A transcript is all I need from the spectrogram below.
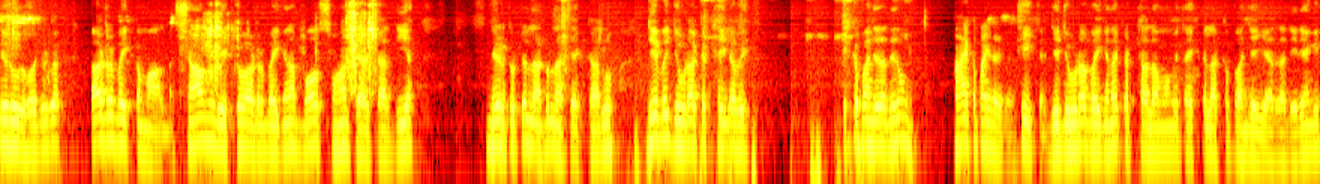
ਜ਼ਰੂਰ ਹੋ ਜਾਊਗਾ। ਆਰਡਰ ਬਾਈ ਕਮਾਲ ਦਾ। ਸ਼ਾਮ ਨੂੰ ਦੇਖੋ ਆਰਡਰ ਬਾਈ ਕਹਿੰਦਾ ਬਹੁਤ ਸੋਹਣਾ ਤਿਆਰ ਕਰਦੀ ਆ। ਨੇੜ ਤੋਂ ਢਿੱਲਾਂ ਢੁੱਲਾਂ ਚੈੱਕ ਕਰ ਲਓ। ਜੇ ਬਾਈ ਜੋੜਾ ਇਕੱਠਾ ਹੀ ਲਵੇ ਇੱਕ ਪੰਜ ਦਾ ਦੇ ਦੋਗੇ? ਹਾਂ ਇੱਕ ਪੰਜ ਦਾ ਦੇ ਦਿਓ ਠੀਕ ਹੈ ਜੇ ਜੋੜਾ ਬਾਈ ਕਹਿੰਦਾ ਇਕੱਠਾ ਲਾਵੋਗੇ ਤਾਂ 1 ਲੱਖ 5000 ਦਾ ਦੇ ਦਿਆਂਗੇ।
